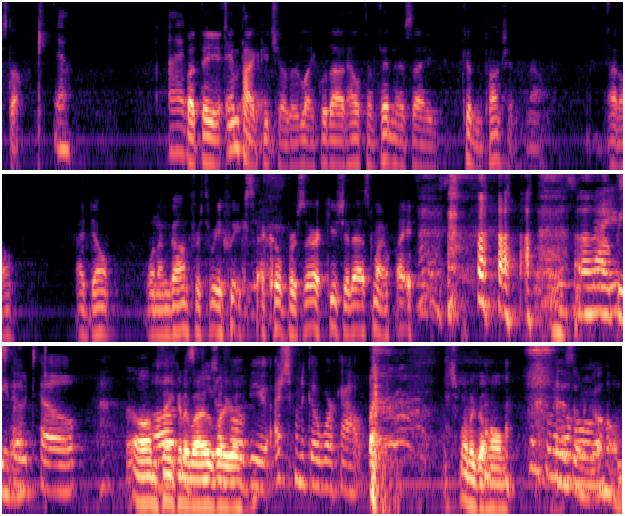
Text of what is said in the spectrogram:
stuff. yeah. I, But they impact each other. Like without health and fitness, I couldn't function now, at all. I don't. When I'm gone for three weeks, I go berserk. You should ask my wife. This nice hotel. All I'm Oh, thinking this about is beautiful like, view. I just want to go work out. I just want to go home. I just want to go go home.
